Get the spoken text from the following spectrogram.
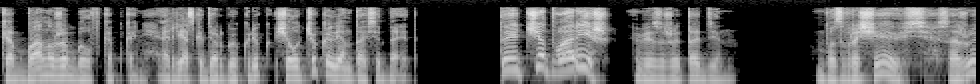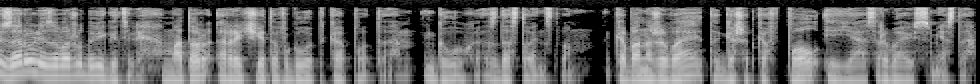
Кабан уже был в капкане. Резко дергаю крюк, щелчок и лента оседает. «Ты чё творишь?» — визжит один. Возвращаюсь, сажусь за руль и завожу двигатель. Мотор рычит вглубь капота. Глухо, с достоинством. Кабан оживает, гашетка в пол, и я срываюсь с места.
